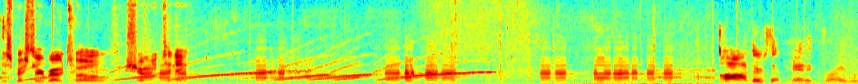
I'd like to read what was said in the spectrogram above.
Dispatch 3 Bravo 12, show me 10 8. Ah, there's that manic driver.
